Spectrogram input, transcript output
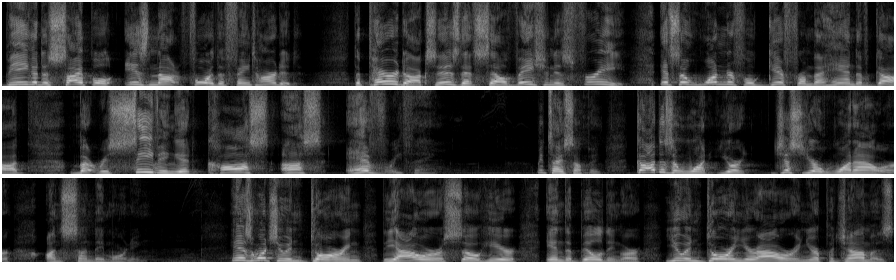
Being a disciple is not for the faint hearted. The paradox is that salvation is free. It's a wonderful gift from the hand of God, but receiving it costs us everything. Let me tell you something. God doesn't want your just your 1 hour on Sunday morning. He doesn't want you enduring the hour or so here in the building or you enduring your hour in your pajamas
